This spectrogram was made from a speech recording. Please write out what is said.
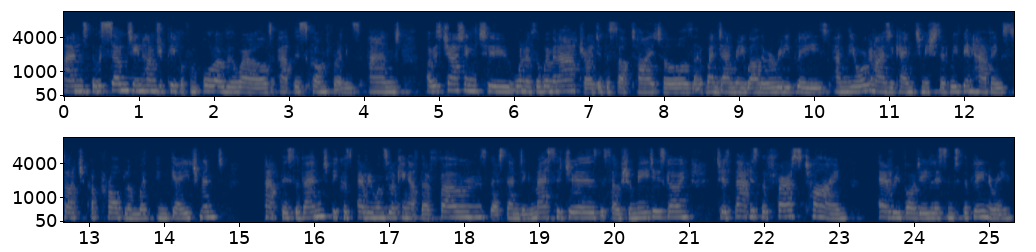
And there were 1,700 people from all over the world at this conference, and I was chatting to one of the women after I did the subtitles and it went down really well. They were really pleased. And the organizer came to me. She said, We've been having such a problem with engagement at this event because everyone's looking at their phones, they're sending messages, the social media is going. She said, That is the first time everybody listened to the plenary.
